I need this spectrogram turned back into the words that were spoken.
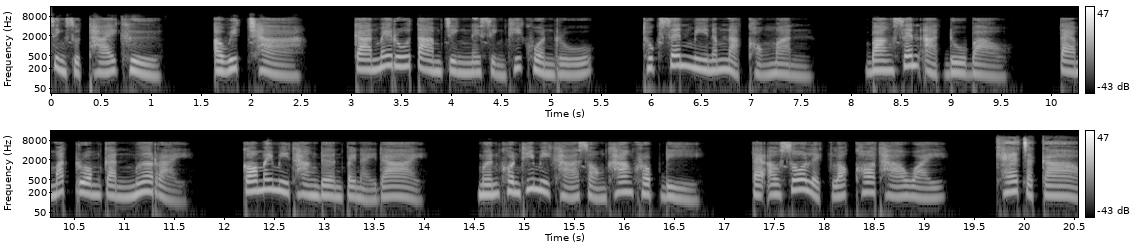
สิ่งสุดท้ายคือ อวิชชา การไม่รู้ตามจริงในสิ่งที่ควรรู้ ทุกเส้นมีน้ำหนักของมัน บางเส้นอาจดูเบา แต่มัดรวมกันเมื่อไหร่ ก็ไม่มีทางเดินไปไหนได้ เหมือนคนที่มีขาสองข้างครบดี แต่เอาโซ่เหล็กล็อกข้อเท้าไว้ แค่จะก้าว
